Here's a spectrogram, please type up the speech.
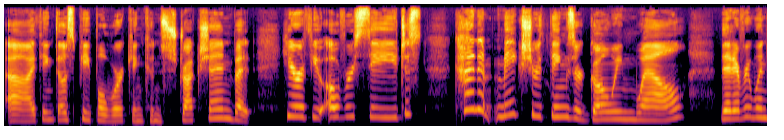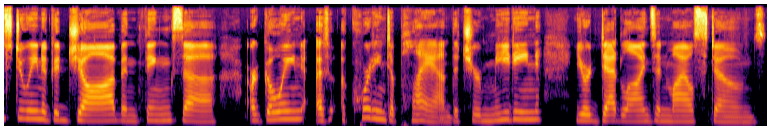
Uh, I think those people work in construction, but here, if you oversee, you just kind of make sure things are going well, that everyone's doing a good job, and things uh, are going according to plan, that you're meeting your deadlines and milestones.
